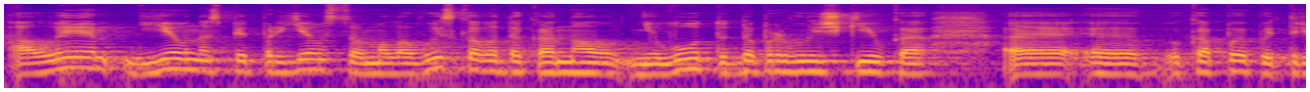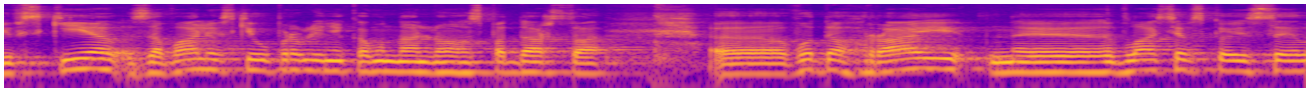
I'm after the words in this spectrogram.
Але є у нас підприємства Маловиська водоканал, Нілот, Добровличківка, е, е, КП Петрівське, Завалівське управління комунального господарства, е, Водограй Власівської сел,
